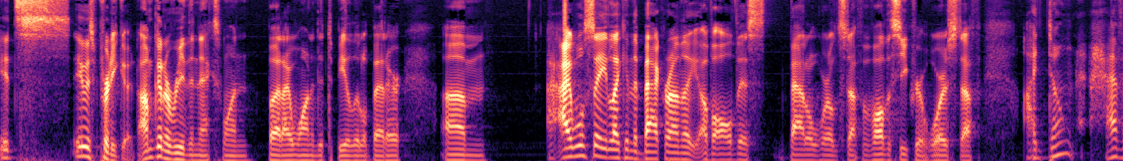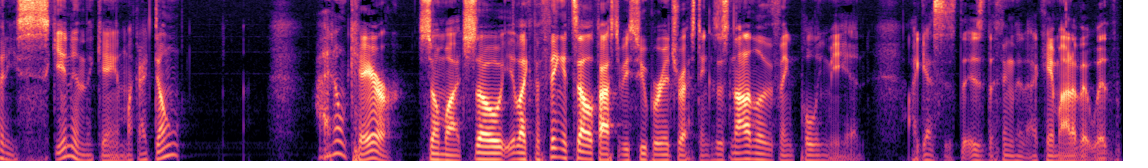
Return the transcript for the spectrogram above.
it's it was pretty good. I'm gonna read the next one, but I wanted it to be a little better. Um, I will say, like in the background of all this Battle World stuff, of all the Secret Wars stuff, I don't have any skin in the game. Like I don't, I don't care so much. So like the thing itself has to be super interesting because it's not another thing pulling me in. I guess is the is the thing that I came out of it with.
